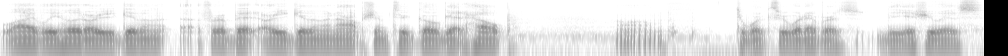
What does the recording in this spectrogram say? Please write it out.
livelihood, or you give him uh, for a bit, or you give him an option to go get help um, to work through whatever the issue is.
